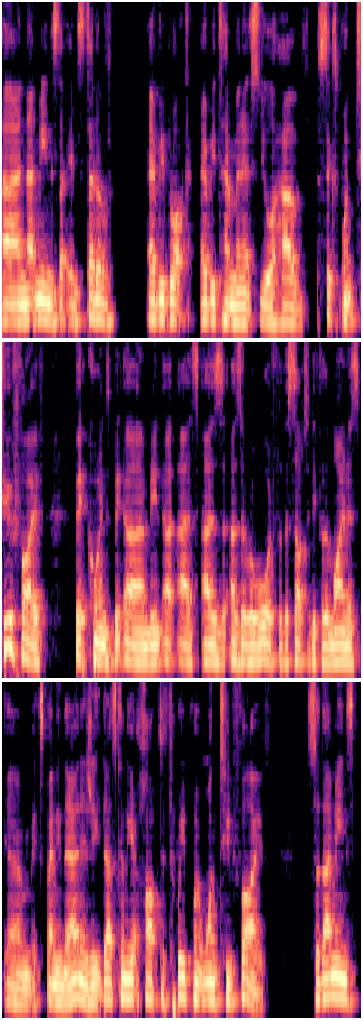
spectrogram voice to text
And that means that instead of every block every 10 minutes, you'll have 6.25 bitcoins be, um, uh, as as as a reward for the subsidy for the miners um, expending their energy. That's going to get halved to 3.125. So that means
